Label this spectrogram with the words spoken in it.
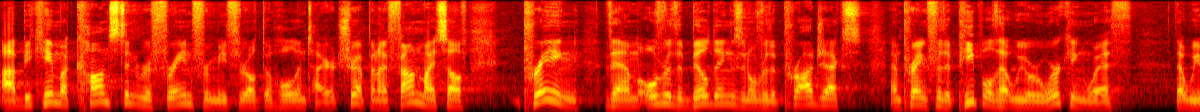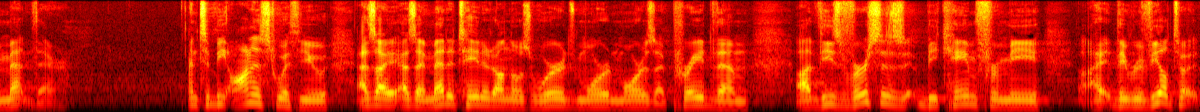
uh, became a constant refrain for me throughout the whole entire trip. And I found myself praying them over the buildings and over the projects and praying for the people that we were working with that we met there. And to be honest with you, as I, as I meditated on those words more and more as I prayed them, uh, these verses became for me, I, they revealed to,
